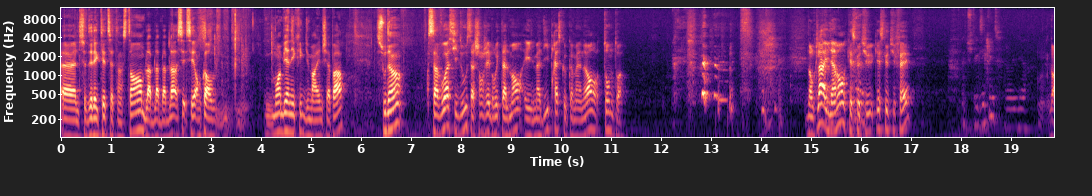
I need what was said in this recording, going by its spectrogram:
Euh, elle se délectait de cet instant, blablabla. Bla, bla, bla. C'est encore moins bien écrit que du Marlène Schiappa. Soudain, sa voix si douce a changé brutalement et il m'a dit, presque comme un ordre, « Tourne-toi ». Donc là, évidemment, qu'est-ce que tu, qu'est-ce que tu fais? Tu t'exécutes, j'ai envie de dire. Bon,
